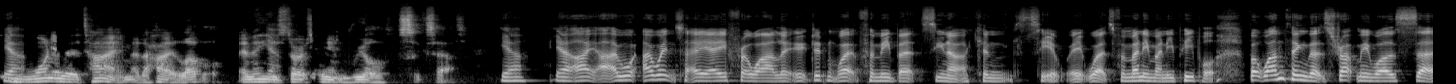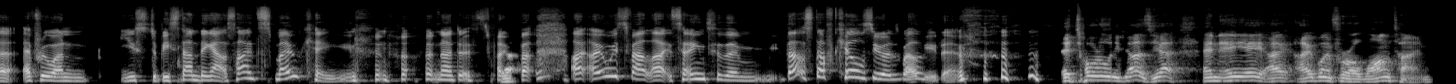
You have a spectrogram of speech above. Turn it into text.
Yeah. one at a time at a high level, and then Yeah. you start seeing real success. Yeah. Yeah, I, I, w- I went to AA for a while. It, it didn't work for me, but you know I can see it. It works for many, many people. But one thing that struck me was uh, everyone used to be standing outside smoking. You know, and I don't smoke, Yeah. but I, I always felt like saying to them, "That stuff kills you as well." You know. It totally does, yeah. And AA, I, I went for a long time,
